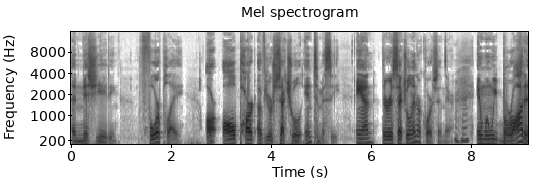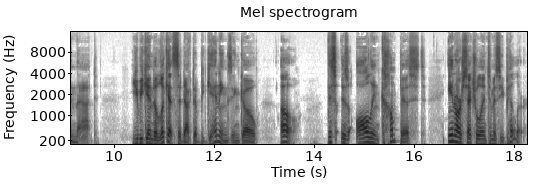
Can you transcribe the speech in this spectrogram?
initiating, foreplay are all part of your sexual intimacy. And there is sexual intercourse in there. Mm-hmm. And when we broaden that, you begin to look at seductive beginnings and go, oh, this is all encompassed in our sexual intimacy pillar.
